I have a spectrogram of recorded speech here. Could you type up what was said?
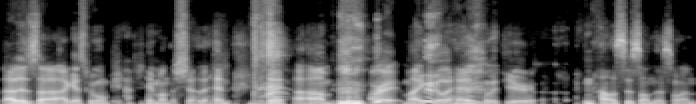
that is. uh I guess we won't be having him on the show then. um. All right, Mike, go ahead with your analysis on this one.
